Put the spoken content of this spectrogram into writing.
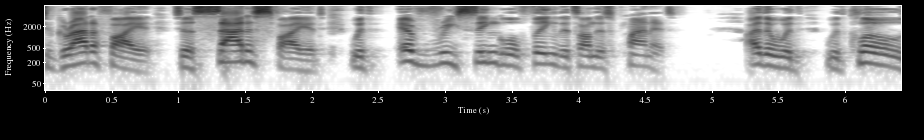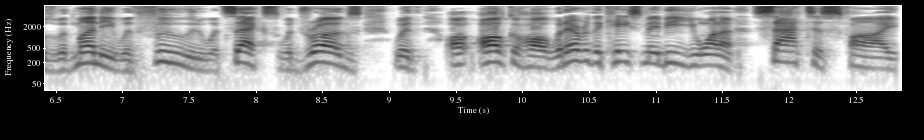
to gratify it, to satisfy it with every single thing that's on this planet. Either with, with clothes, with money, with food, with sex, with drugs, with alcohol, whatever the case may be, you want to satisfy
